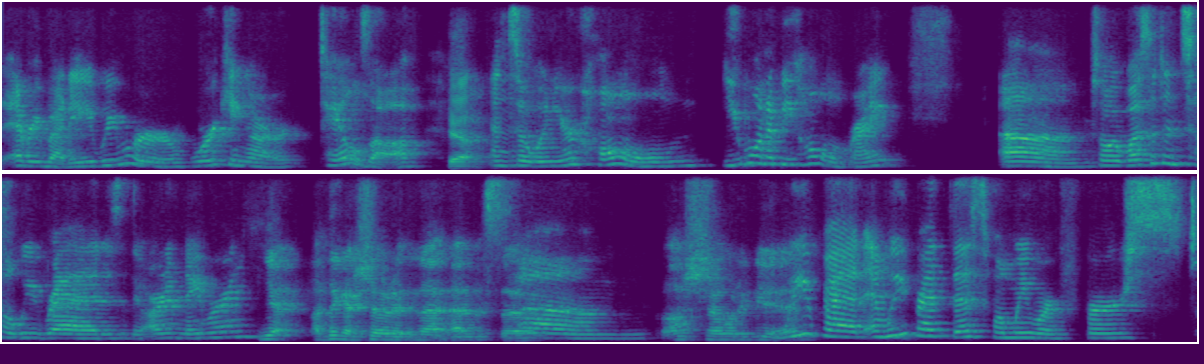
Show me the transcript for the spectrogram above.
everybody, we were working our tails off. Yeah. And so when you're home, you want to be home, right? Um, so it wasn't until we read, is it the art of neighboring? Yeah, I think I showed it in that episode. Um, I'll show it again. we read and we read this when we were first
